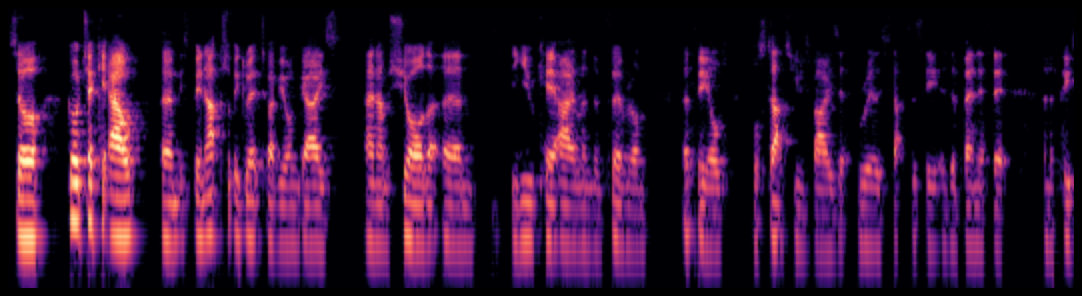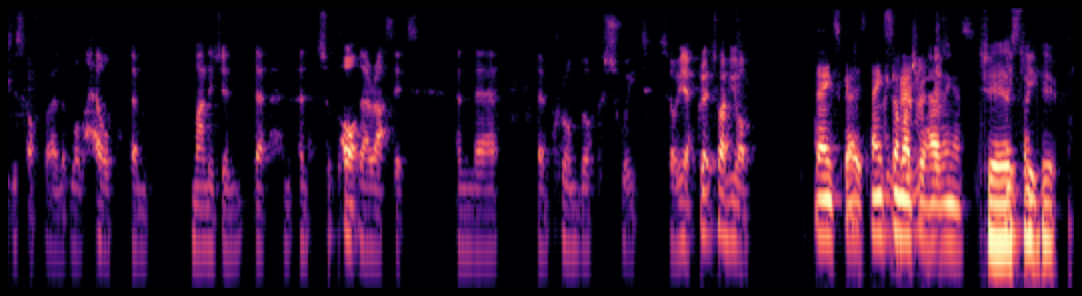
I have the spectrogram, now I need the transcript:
So go check it out. Um, it's been absolutely great to have you on, guys. And I'm sure that um, the UK, Ireland, and further on afield will start to use Visor, really start to see it as a benefit and a piece of software that will help them manage and, and support their assets and their uh, Chromebook suite. So yeah, great to have you on. Thanks, guys. Thanks, Thanks so much for having us. Cheers. Thank, thank you. you. Bye.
